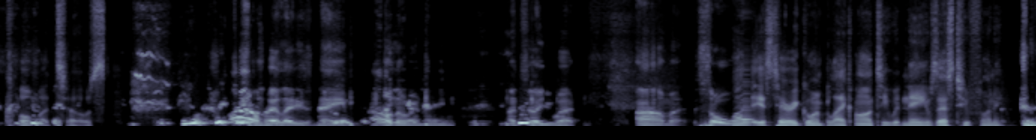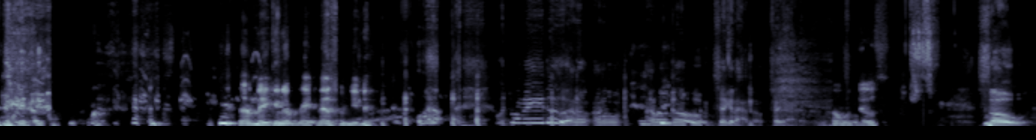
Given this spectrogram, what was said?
Comatose. I don't know that lady's name. I don't know her name. I'll tell you what. Um. So Why is Terry going black auntie with names? That's too funny. I'm making up names. That's when you know. well, do you want me to do? I don't. I don't. I don't know. Check it out though. Check it out. So,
